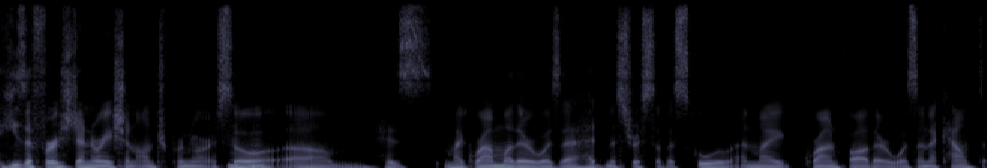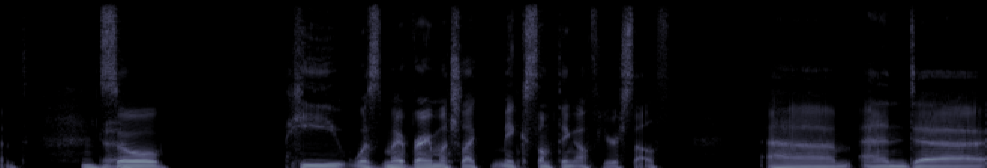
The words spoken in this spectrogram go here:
he's a first generation entrepreneur. So Mm-hmm. um his my grandmother was a headmistress of a school and my grandfather was an accountant. Okay. So he was very much like make something of yourself. Um, and uh,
